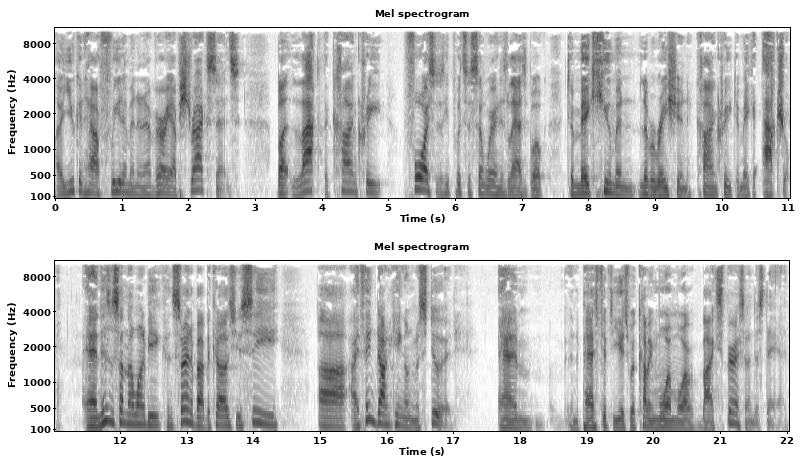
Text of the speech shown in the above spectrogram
uh, you can have freedom in a very abstract sense, but lack the concrete forces, he puts it somewhere in his last book, to make human liberation concrete, to make it actual. And this is something I want to be concerned about because you see, uh, I think Dr. King understood, and in the past 50 years, we're coming more and more by experience to understand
